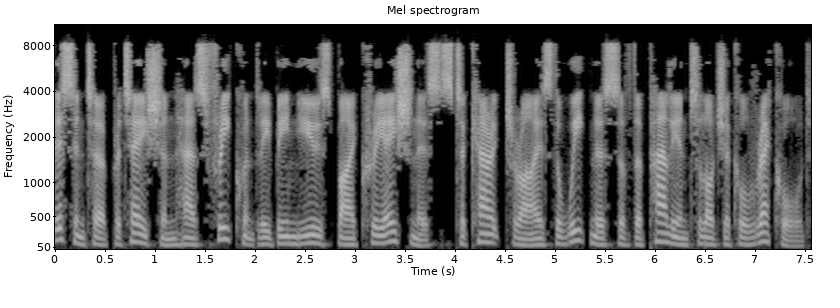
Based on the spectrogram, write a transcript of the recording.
This interpretation has frequently been used by creationists to characterize the weakness of the paleontological record,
